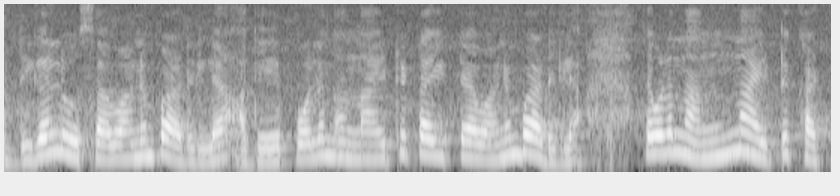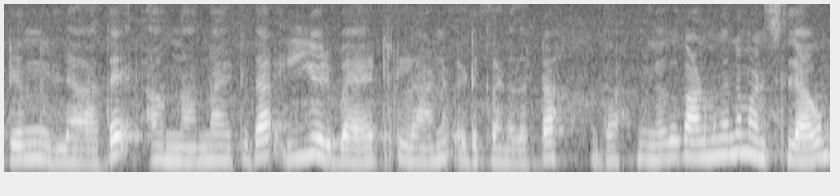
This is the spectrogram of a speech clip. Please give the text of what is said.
അധികം ലൂസാവാനും പാടില്ല. അതേപോലെ നന്നായിട്ട് ടൈറ്റ് ആവാനും പാടില്ല. അതേപോലെ നന്നായിട്ട് കട്ടിയൊന്നുമില്ലാതെ നന്നായിട്ട് ഇതാ ഈ ഒരു ബാറ്ററിലാണ് എടുക്കേണ്ടത് കേട്ടോ ഇതാ നിങ്ങൾക്ക് കാണുമ്പോൾ തന്നെ മനസ്സിലാവും.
